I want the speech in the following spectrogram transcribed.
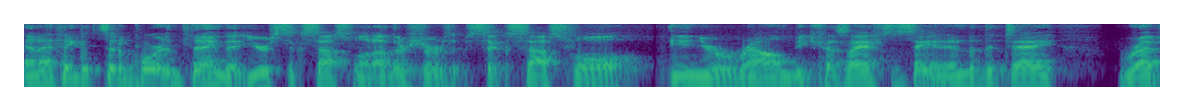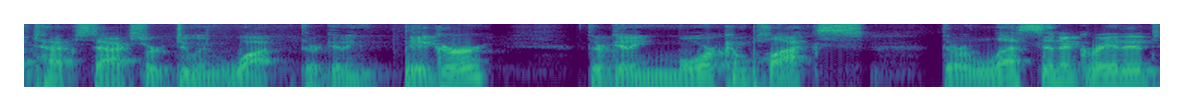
And I think it's an important thing that you're successful and others are successful in your realm because I have to say, at the end of the day, Rev Tech stacks are doing what? They're getting bigger, they're getting more complex, they're less integrated,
